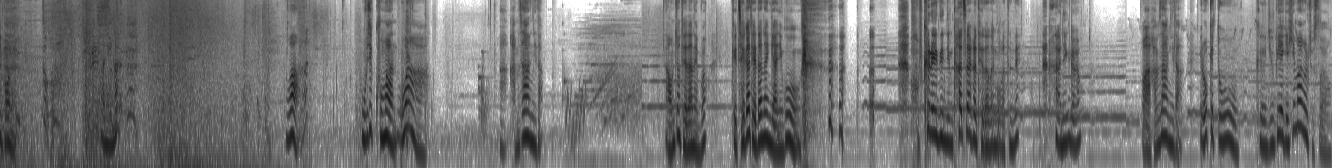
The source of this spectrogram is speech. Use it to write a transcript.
이번에 아닌가? 와 59만 와. 아 감사합니다. 아 엄청 대단해 보여? 그 제가 대단한 게 아니고 업그레이드님 카자가 대단한 것 같은데 아닌가요? 와 감사합니다. 이렇게 또 그 뉴비에게 희망을 줬어요.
